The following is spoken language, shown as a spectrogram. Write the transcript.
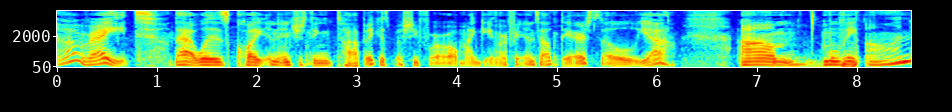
All right. That was quite an interesting topic, especially for all my gamer fans out there. So, yeah. Um, moving on,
